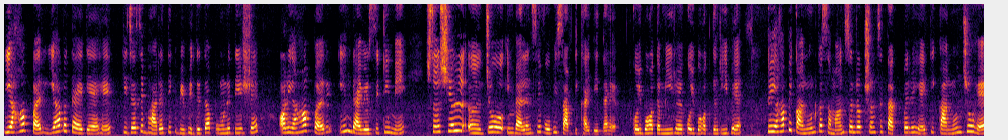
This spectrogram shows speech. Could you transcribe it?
यहाँ पर यह बताया गया है कि जैसे भारत एक विविधतापूर्ण देश है और यहाँ पर इन डाइवर्सिटी में सोशल जो इम्बैलेंस है वो भी साफ़ दिखाई देता है। कोई बहुत अमीर है, कोई बहुत गरीब है तो यहाँ पे कानून का समान संरक्षण से तात्पर्य है कि कानून जो है,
